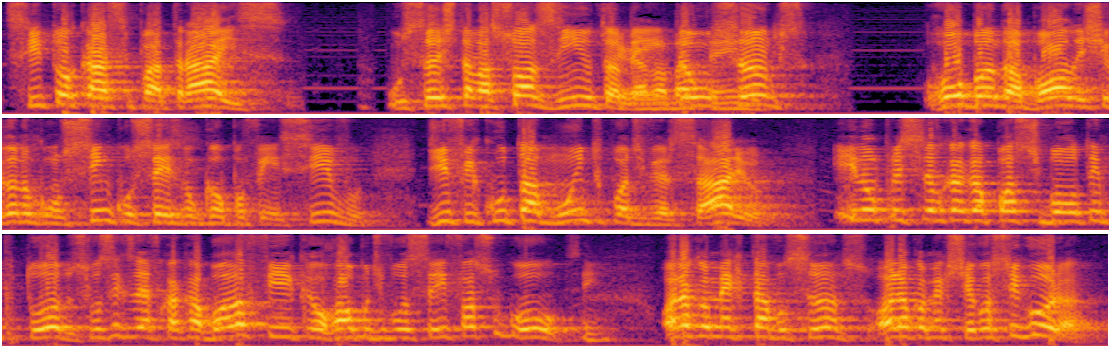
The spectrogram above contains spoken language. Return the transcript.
Se tocasse para trás, o Santos estava sozinho também. Chegava então batendo. o Santos roubando a bola e chegando com 5, 6 no campo ofensivo, dificulta muito para o adversário e não precisa ficar com a posse de bola o tempo todo. Se você quiser ficar com a bola, fica. Eu roubo de você e faço gol. Sim. Olha como é que estava o Santos. Olha como é que chegou. Segura.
